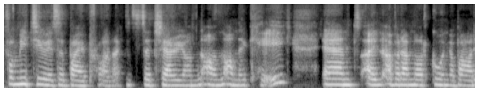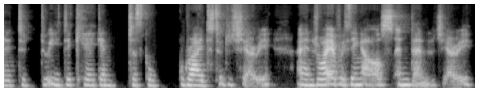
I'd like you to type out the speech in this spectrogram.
for me too it's a byproduct. It's the cherry on on on the cake. And i but i'm not going about it to to eat the cake and just go right to the cherry. I enjoy everything else and then the cherry.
